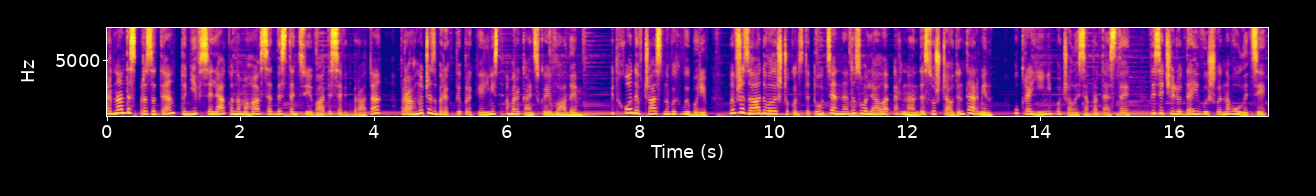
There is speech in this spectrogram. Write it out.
Ернандес президент тоді всіляко намагався дистанціюватися від брата, прагнучи зберегти прихильність американської влади. Підходив час нових виборів. Ми вже згадували, що конституція не дозволяла Ернандесу ще один термін. У країні почалися протести. Тисячі людей вийшли на вулиці.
